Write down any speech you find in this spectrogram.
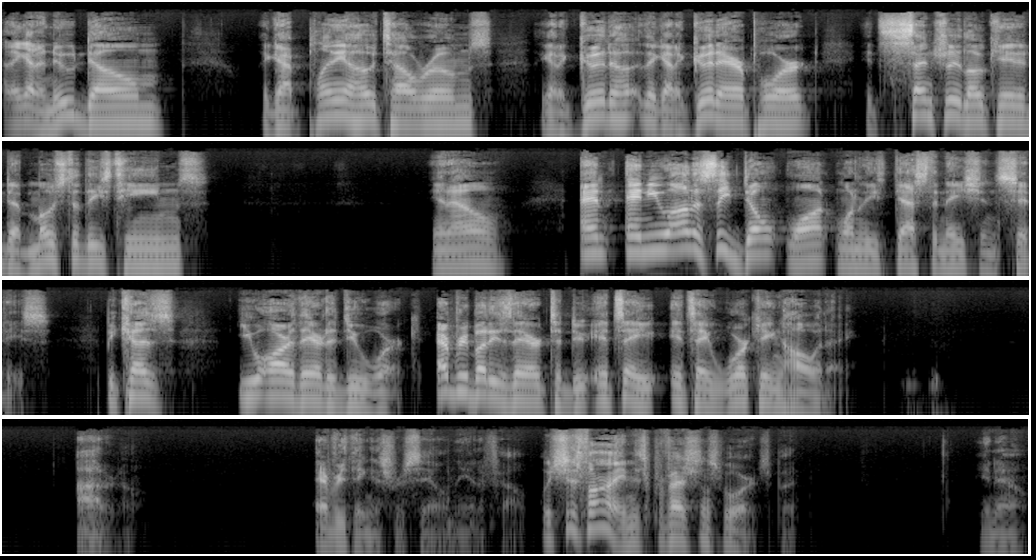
they got a new dome. They got plenty of hotel rooms. They got a good they got a good airport. It's centrally located to most of these teams. You know? And and you honestly don't want one of these destination cities because you are there to do work. Everybody's there to do it's a it's a working holiday. I don't know. Everything is for sale in the NFL, which is fine. It's professional sports, but you know.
